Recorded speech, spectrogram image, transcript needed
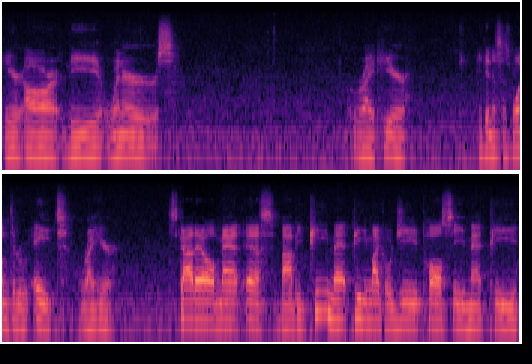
Here are the winners. Right here. Again, this is one through eight right here. Scott L, Matt S, Bobby P, Matt P, Michael G, Paul C, Matt P,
